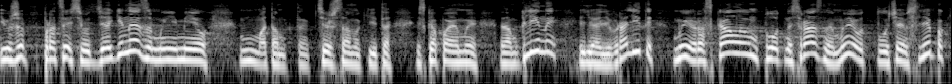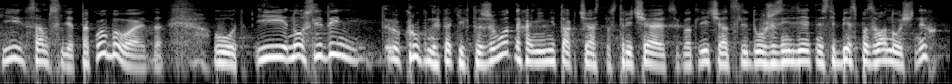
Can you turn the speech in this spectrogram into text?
И уже в процессе вот диагенеза мы имеем а там, там, те же самые какие-то ископаемые там, глины или оливролиты, мы раскалываем, плотность разная, мы вот получаем слепок и сам след. Такое бывает, да. Вот. И, но следы крупных каких-то животных, они не так часто встречаются, в отличие от следов жизнедеятельности беспозвоночных –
